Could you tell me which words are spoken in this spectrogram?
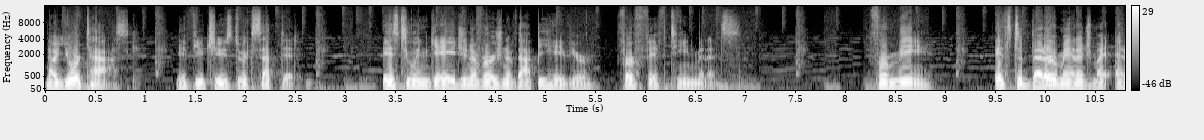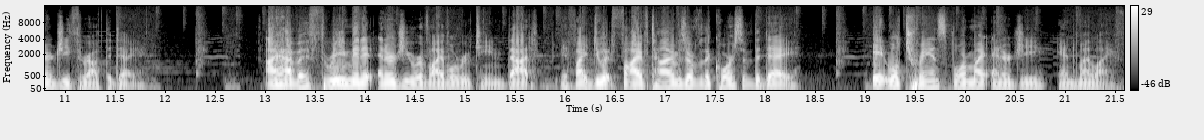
Now, your task, if you choose to accept it, is to engage in a version of that behavior for 15 minutes. For me, it's to better manage my energy throughout the day. I have a three minute energy revival routine that, if I do it five times over the course of the day, it will transform my energy and my life.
